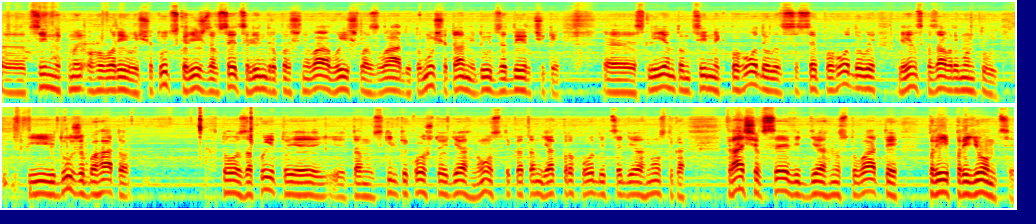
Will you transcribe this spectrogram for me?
е, цінник ми оговорили, що тут, скоріш за все, циліндропоршнева вийшла з ладу, тому що там йдуть задирчики. Е, З клієнтом цінник погодили, все, все погодили, клієнт сказав ремонтуй. І дуже багато хто запитує, там, скільки коштує діагностика, там, як проходить ця діагностика. Краще все віддіагностувати при прийомці.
